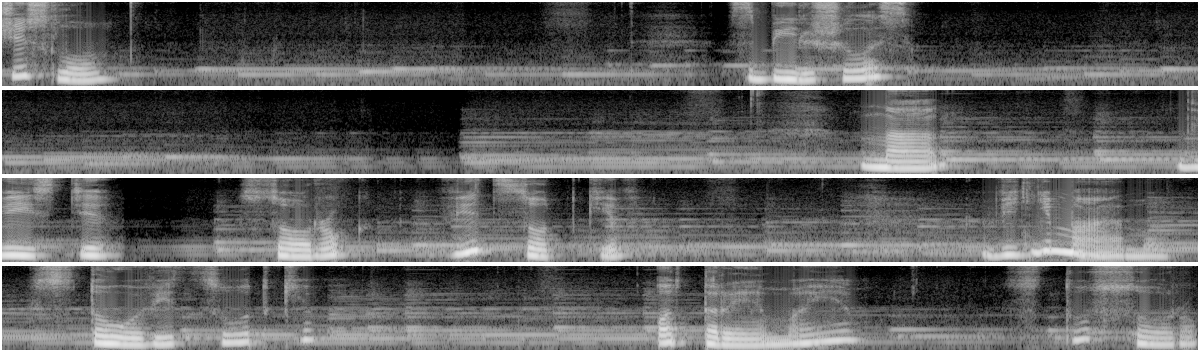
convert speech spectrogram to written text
число збільшилось на 240 відсотків. Віднімаємо 100%, отримаємо 140%.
